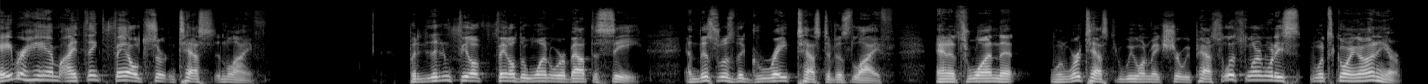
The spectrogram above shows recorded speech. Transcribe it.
Abraham, I think, failed certain tests in life, but he didn't feel, fail the one we're about to see. And this was the great test of his life. And it's one that when we're tested, we want to make sure we pass. So let's learn what he's, what's going on here.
